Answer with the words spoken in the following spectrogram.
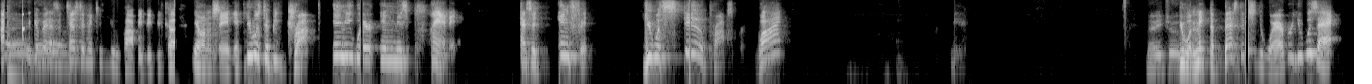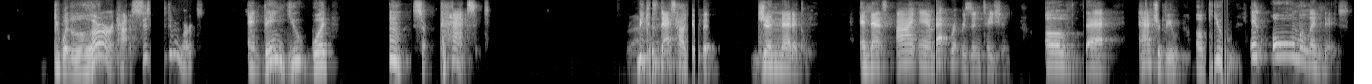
I oh, think of it as a testament to you, Poppy, because you know what I'm saying. If you was to be dropped anywhere in this planet as an infant, you would still prosper. Why? Very true. You would make the best of wherever you was at. You would learn how the system works, and then you would mm, surpass it because that's how you're built genetically. And that's, I am that representation of that attribute of you and all Melendez.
